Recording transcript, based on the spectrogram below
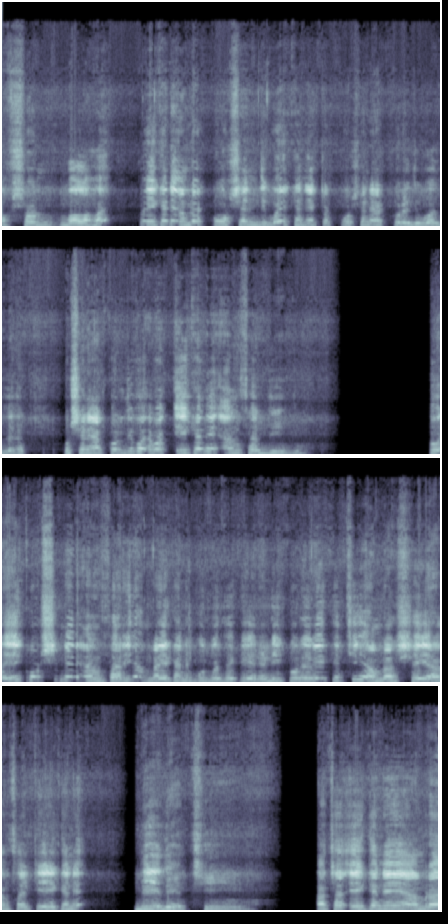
অপশন বলা হয়। তো এখানে আমরা কোশ্চেন দিব, এখানে একটা কোশ্চেন অ্যাড করে দিব কোশ্চেন অ্যাড করে দিব এবং এখানে অ্যান্সার দিয়ে দিব। তো এই কোশ্চেনের অ্যান্সারই আমরা এখানে পূর্ব থেকে রেডি করে রেখেছি, আমরা সেই অ্যান্সারটি এখানে দিয়ে দিচ্ছি। আচ্ছা এখানে আমরা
